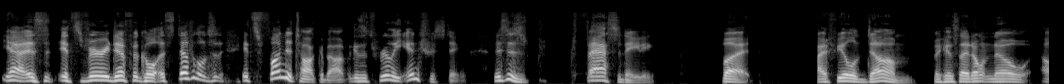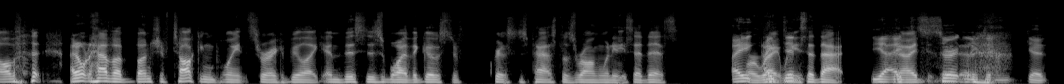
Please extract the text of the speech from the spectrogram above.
yeah, it's it's very difficult. It's difficult. To, it's fun to talk about because it's really interesting. This is fascinating, but I feel dumb because I don't know all. The, I don't have a bunch of talking points where I could be like, and this is why the ghost of Christmas past was wrong when he said this, I or right I when he said that. yeah, you know, I, I- certainly didn't get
